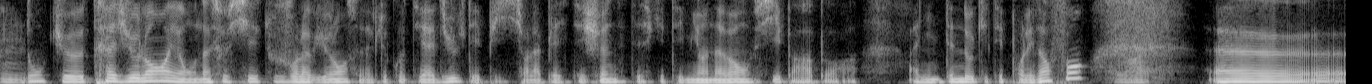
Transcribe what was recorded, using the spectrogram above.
Mhm. Donc euh, très violent et on associait toujours la violence avec le côté adulte. Et puis sur la PlayStation, c'était ce qui était mis en avant aussi par rapport à, à Nintendo qui était pour les enfants. Euh,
